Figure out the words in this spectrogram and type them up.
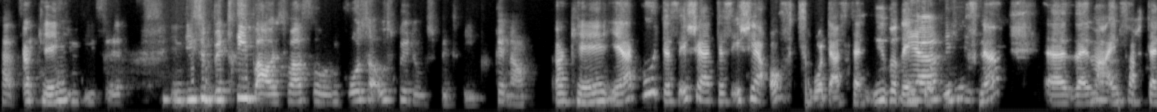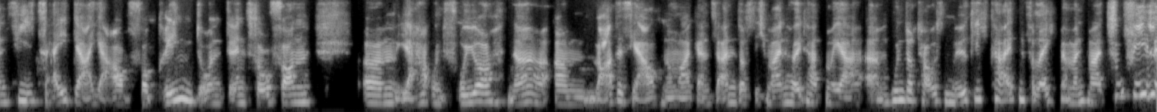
tatsächlich okay. in, diese, in diesem Betrieb auch. Es war so ein großer Ausbildungsbetrieb, genau. Okay, ja gut, das ist ja, das ist ja oft so, dass dann über den ja, Beruf, ne, äh, weil man einfach dann viel Zeit da ja auch verbringt und insofern ähm, ja, und früher ne, ähm, war das ja auch nochmal ganz anders. Ich meine, heute hat man ja ähm, 100.000 Möglichkeiten, vielleicht manchmal zu viele.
